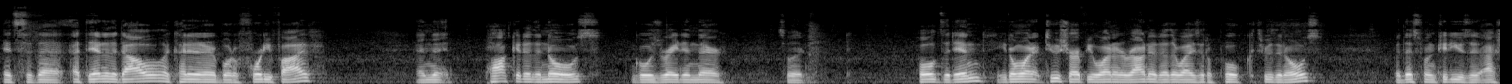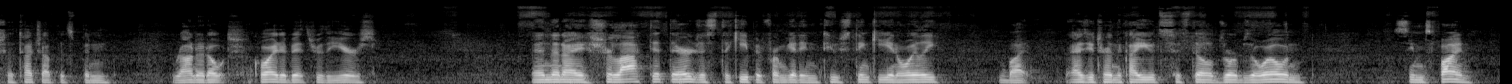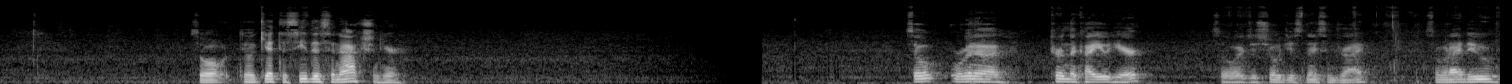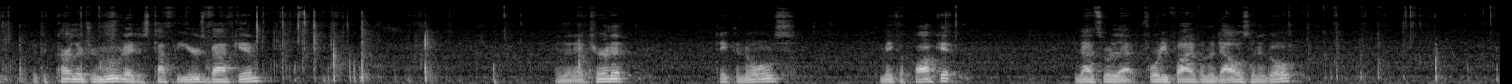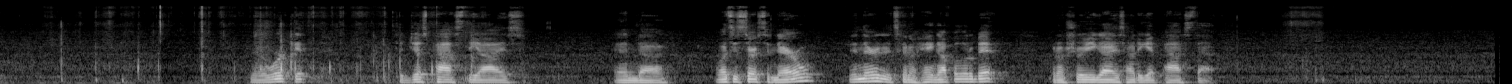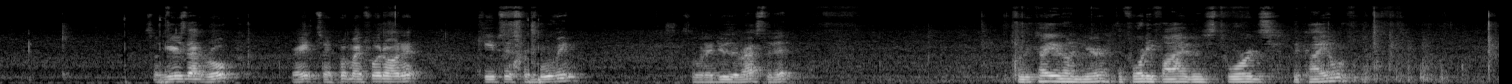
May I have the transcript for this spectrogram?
It's the, at the end of the dowel, I cut it at about a 45 and the pocket of the nose goes right in there. So it holds it in. You don't want it too sharp. You want it around it. Otherwise, it'll poke through the nose. But this one could use an actual touch-up. It's been rounded out quite a bit through the years. And then I shellacked it there just to keep it from getting too stinky and oily. But as you turn the coyotes, it still absorbs the oil and seems fine. So you'll get to see this in action here. So we're gonna turn the coyote here. So I just showed you it's nice and dry. So what I do with the cartilage removed, I just tuck the ears back in. And then I turn it, take the nose, make a pocket. And that's where that 45 on the dowel is gonna go. And I work it to just past the eyes. And uh, once it starts to narrow, in there that's gonna hang up a little bit, but I'll show you guys how to get past that. So here's that rope, right? So I put my foot on it, keeps it from moving. So when I do the rest of it, for the coyote on here, the 45 is towards the coyote.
